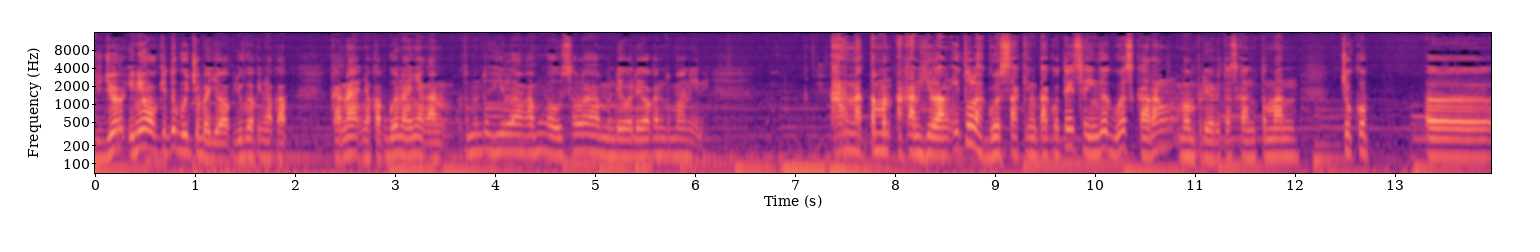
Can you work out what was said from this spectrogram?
jujur ini waktu itu gue coba jawab juga ke nyokap. Karena nyokap gue nanya kan temen tuh hilang kamu nggak usah lah mendewa-dewakan teman ini. Karena temen akan hilang itulah gue saking takutnya sehingga gue sekarang memprioritaskan teman cukup eh,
